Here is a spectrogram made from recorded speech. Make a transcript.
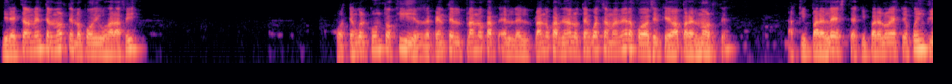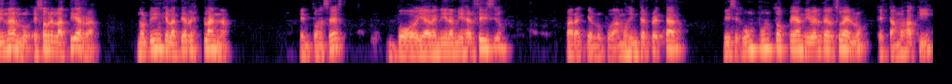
directamente al norte, lo puedo dibujar así. O tengo el punto aquí y de repente el plano, el, el plano cardinal lo tengo de esta manera, puedo decir que va para el norte, aquí para el este, aquí para el oeste. Yo puedo inclinarlo, es sobre la tierra. No olviden que la Tierra es plana. Entonces, voy a venir a mi ejercicio para que lo podamos interpretar. Dice, un punto P a nivel del suelo, estamos aquí,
